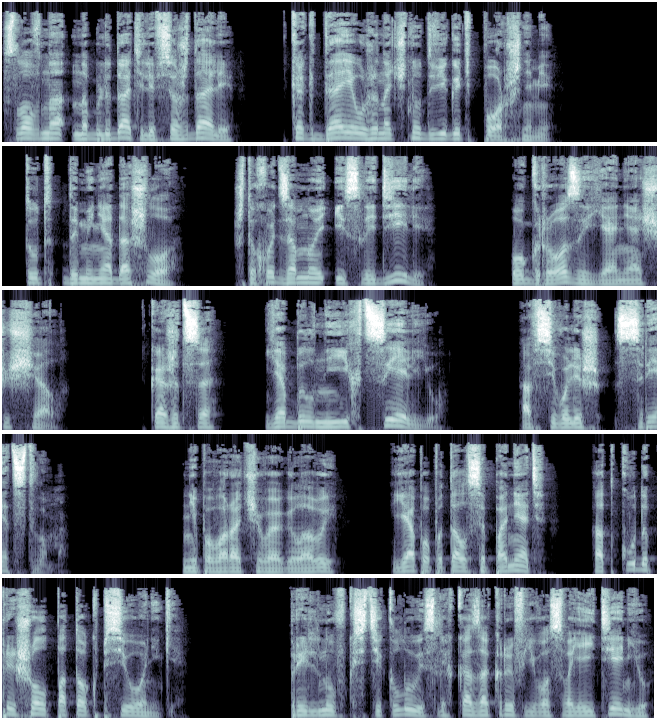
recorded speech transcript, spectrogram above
Словно наблюдатели все ждали, когда я уже начну двигать поршнями. Тут до меня дошло, что хоть за мной и следили, угрозы я не ощущал. Кажется, я был не их целью, а всего лишь средством. Не поворачивая головы, я попытался понять, откуда пришел поток псионики. Прильнув к стеклу и слегка закрыв его своей тенью,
